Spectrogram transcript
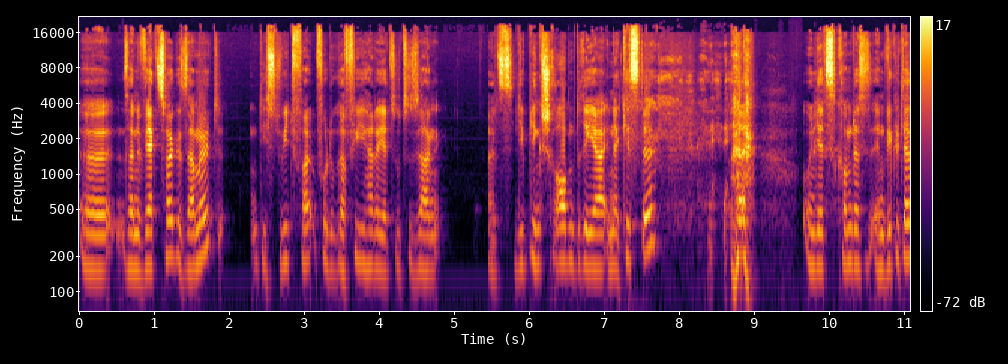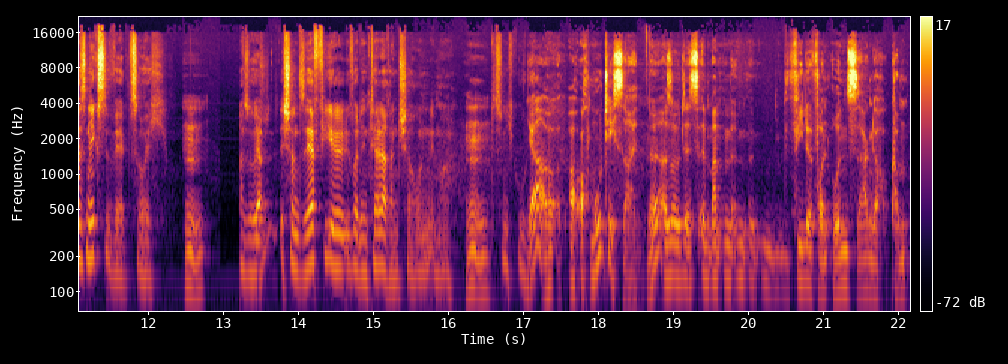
Äh, seine Werkzeuge sammelt die Street-Fotografie hat er jetzt sozusagen als Lieblingsschraubendreher in der Kiste. Und jetzt kommt das, entwickelt er das nächste Werkzeug. Mhm. Also ja. ist schon sehr viel über den Tellerrand schauen immer. Mhm. Das finde ich gut. Ja, auch, auch mutig sein. Ne? Also das, äh, man, viele von uns sagen doch, komm,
